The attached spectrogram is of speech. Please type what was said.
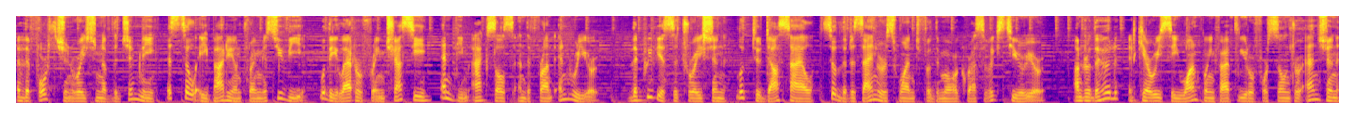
The fourth generation of the Jimny is still a body-on-frame SUV with a ladder frame chassis and beam axles in the front and rear. The previous iteration looked too docile, so the designers went for the more aggressive exterior. Under the hood, it carries a 1.5-liter four-cylinder engine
